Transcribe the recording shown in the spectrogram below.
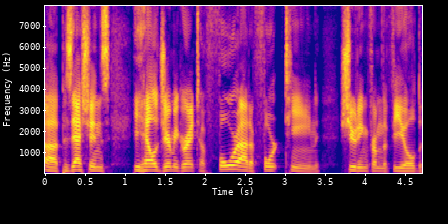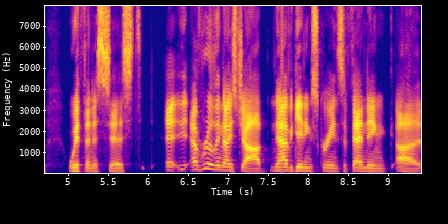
uh, possessions, he held Jerami Grant to four out of 14 shooting from the field with an assist. A really nice job navigating screens, defending, uh,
